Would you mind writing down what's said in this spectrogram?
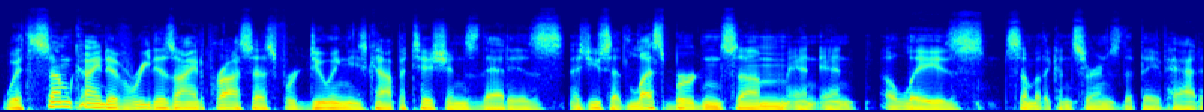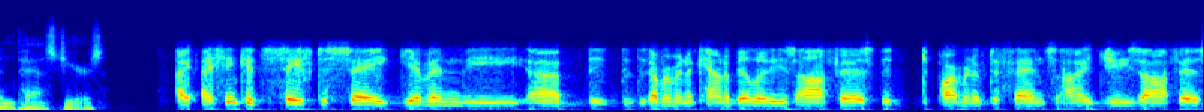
with some kind of redesigned process for doing these competitions that is, as you said, less burdensome and, and allays some of the concerns that they've had in past years. I, I think it's safe to say, given the, uh, the, the Government Accountability's Office, the Department of Defense IG's office,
